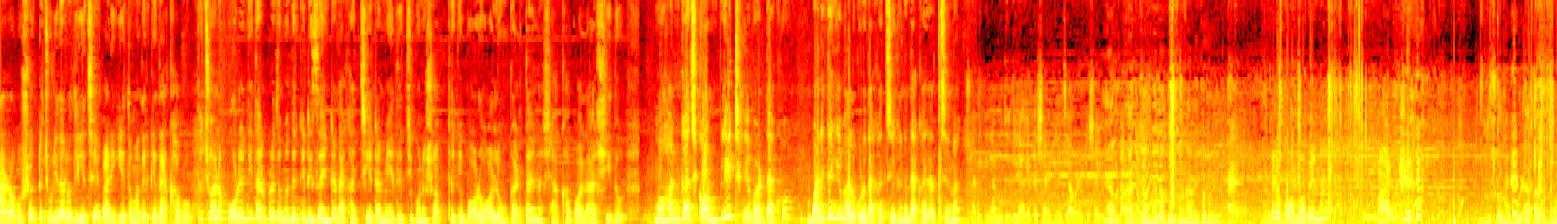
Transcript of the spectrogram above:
আর অবশ্য একটা চুড়িদারও দিয়েছে, বাড়ি গিয়ে তোমাদেরকে দেখাবো। তো চলো পরে নি, তারপরে তোমাদেরকে ডিজাইনটা দেখাচ্ছি। এটা মেয়েদের জীবনে সব থেকে বড় অলংকার, তাই না? শাখা, পলা, সিঁদুর। মহান কাজ কমপ্লিট। এবার দেখো বাড়িতে গিয়ে ভালো করে দেখাচ্ছি এখানে দেখা যাচ্ছে না। শাড়ি কিনলাম আমি দুদিন আগে একটা শাড়ি কিনেছি আবার একটা শাড়ি কিনলাম এক- একজন নিলে দুজনেরই তো হয়ে যায়। হ্যাঁ। এটা কম হবে না আর? দুশো নব্বই টাকা আছে না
